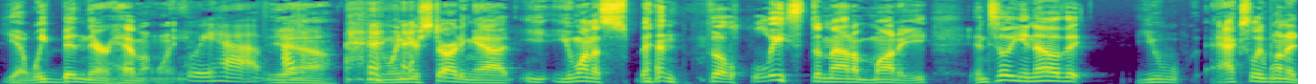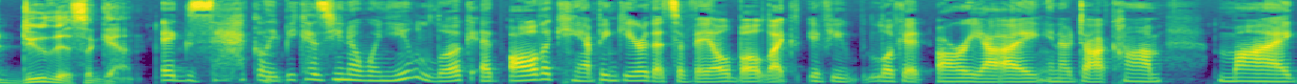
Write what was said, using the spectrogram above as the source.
Yeah, we've been there, haven't we? We have. Yeah. and when you're starting out, you, you want to spend the least amount of money until you know that you actually want to do this again. Exactly. Because, you know, when you look at all the camping gear that's available, like if you look at rei, you know, dot com, my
